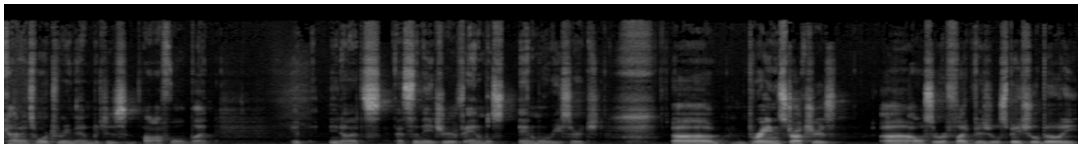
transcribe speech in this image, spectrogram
kind of torturing them, which is awful. But it you know that's that's the nature of animals animal research. Uh, brain structures uh, also reflect visual spatial ability,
